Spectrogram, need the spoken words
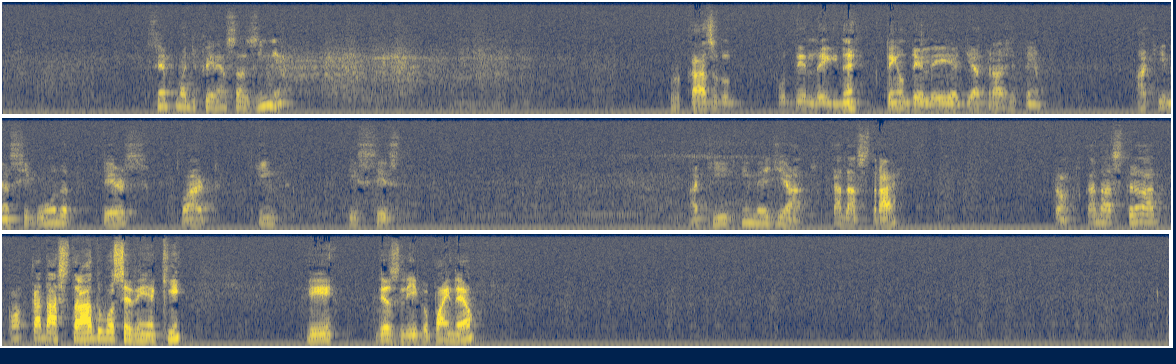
Sempre uma diferençazinha. Causa do o delay, né? Tem um delay de atrás de tempo. Aqui na segunda, terça, quarta, quinta e sexta. Aqui imediato. Cadastrar. Pronto, cadastrado, cadastrado você vem aqui e desliga o painel.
